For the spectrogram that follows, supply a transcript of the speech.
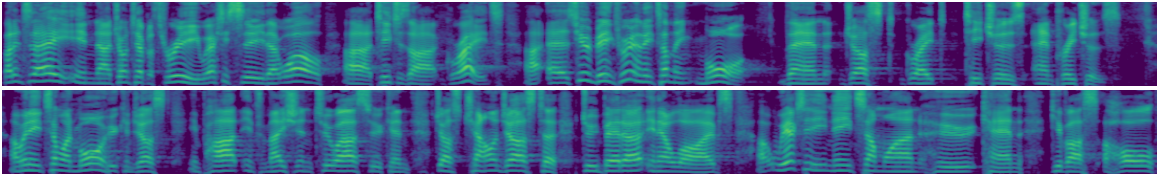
But in today, in uh, John chapter 3, we actually see that while uh, teachers are great, uh, as human beings, we really need something more than just great teachers and preachers. Uh, we need someone more who can just impart information to us, who can just challenge us to do better in our lives. Uh, we actually need someone who can give us a whole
